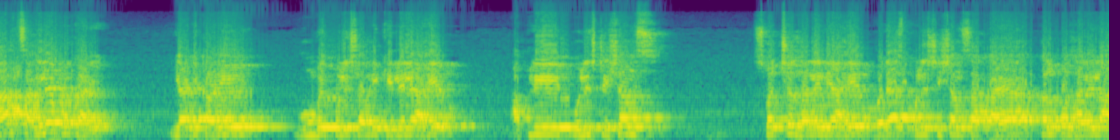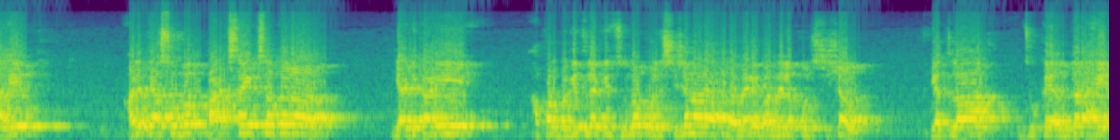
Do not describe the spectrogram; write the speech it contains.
फार चांगल्या प्रकारे या ठिकाणी मुंबई पोलिसांनी केलेले आहेत. आपली पोलीस स्टेशन्स स्वच्छ झालेली आहेत. बऱ्याच पोलीस स्टेशनचा कायाकल्प झालेला आहे. आणि त्यासोबत पार्क साईडचं तर या ठिकाणी आपण बघितलं की जुनं पोलीस स्टेशन आणि आता नव्याने बांधलेलं पोलीस स्टेशन यातला जो काही अंतर आहे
